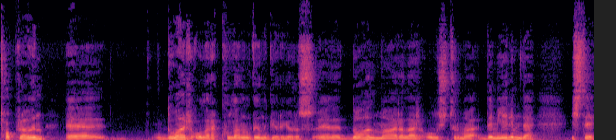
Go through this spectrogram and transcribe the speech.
toprağın e, duvar olarak kullanıldığını görüyoruz. E, doğal mağaralar oluşturma demeyelim de işte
